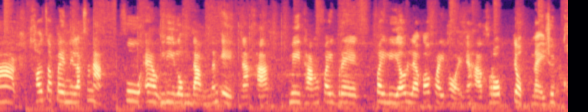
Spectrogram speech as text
มากๆ เขาจะเป็นในลักษณะ Full LED ลมดำนั่นเองนะคะ มีทั้งไฟเบรก ไฟเลี้ยว แล้วก็ไฟถอยนะคะ ครบจบในชุดโค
